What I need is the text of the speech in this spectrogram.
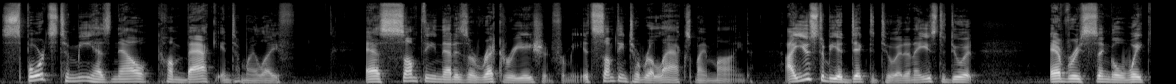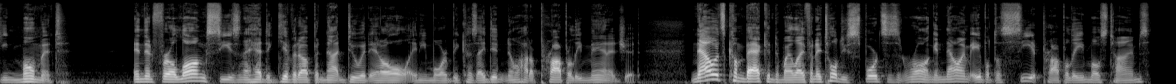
Sports to me has now come back into my life as something that is a recreation for me. It's something to relax my mind. I used to be addicted to it and I used to do it every single waking moment and then for a long season, I had to give it up and not do it at all anymore because I didn't know how to properly manage it. Now it's come back into my life, and I told you sports isn't wrong, and now I'm able to see it properly most times.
